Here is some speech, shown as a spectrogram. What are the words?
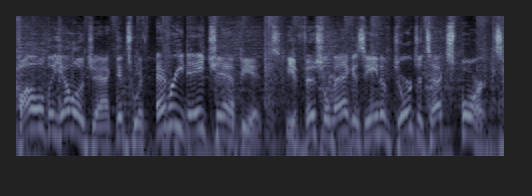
Follow the Yellow Jackets with Everyday Champions, the official magazine of Georgia Tech sports.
